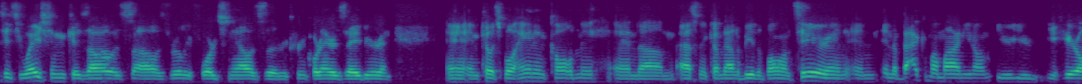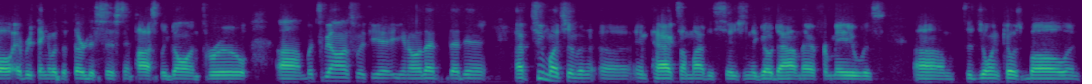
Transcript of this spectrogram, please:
situation because I was I was really fortunate. I was the recruiting coordinator Xavier and and, Coach Bohannon called me and um, asked me to come down to be the volunteer. And, and in the back of my mind, you know, you you, you hear all everything about the third assistant possibly going through. Um, but to be honest with you, you know that that didn't have too much of an uh, impact on my decision to go down there. For me, was um, to join Coach Bohannon.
